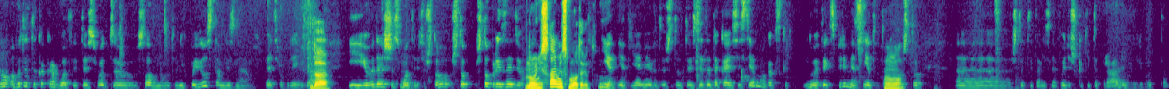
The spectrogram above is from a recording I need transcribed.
Ну, а вот это как работает? То есть вот, э, условно, вот у них появилось там, не знаю, 5 рублей, да? Да. И вы дальше смотрите, что, что, что произойдет. Ну, они сами смотрят. Нет, нет, я имею в виду, что то есть это такая система, как сказать, ну, это эксперимент. Нет такого, угу. что э, что ты там, не знаю, вводишь какие-то правила или вот там,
